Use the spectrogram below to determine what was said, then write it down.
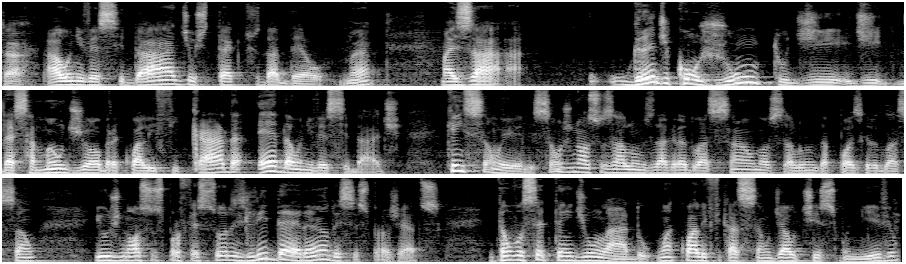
Tá. A universidade, os técnicos da Dell. Né? Mas a, o grande conjunto de, de, dessa mão de obra qualificada é da universidade. Quem são eles? São os nossos alunos da graduação, nossos alunos da pós-graduação e os nossos professores liderando esses projetos. Então você tem, de um lado, uma qualificação de altíssimo nível,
